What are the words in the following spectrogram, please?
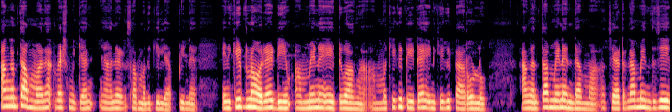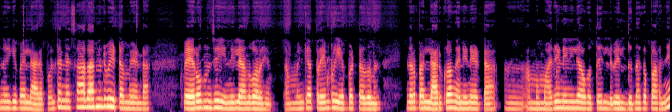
അങ്ങനത്തെ അമ്മനെ വിഷമിക്കാൻ ഞാൻ സമ്മതിക്കില്ല. പിന്നെ എനിക്ക് കിട്ടുന്ന ഒരടിയും അമ്മേനെ ഏറ്റുവാങ്ങുക. അമ്മയ്ക്ക് കിട്ടിയിട്ടേ എനിക്ക് കിട്ടാറുള്ളൂ. അങ്ങനത്തെ അമ്മയാണ് എന്റെ അമ്മ. ചേട്ടന്റെ അമ്മ എന്ത് ചെയ്യുന്നു നോക്കിയപ്പോൾ എല്ലാവരെ പോലെ തന്നെ സാധാരണ ഒരു വീട്ടമ്മ വേണ്ട വേറെ ഒന്നും ചെയ്യുന്നില്ല എന്ന് പറയും. അമ്മ എനിക്ക് അത്രയും പ്രിയപ്പെട്ടതാണ്. എന്നിട്ട് എല്ലാവർക്കും അങ്ങനെയാണ് ഏട്ടാ. അമ്മമാരാണ് ഈ ലോകത്ത് വലുതെന്നൊക്കെ പറഞ്ഞ്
